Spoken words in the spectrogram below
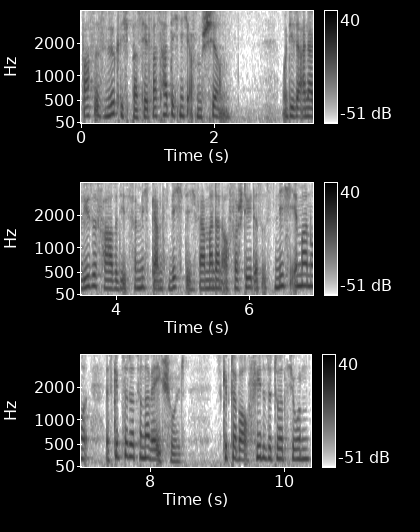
Was ist wirklich passiert? Was hatte ich nicht auf dem Schirm? Und diese Analysephase, die ist für mich ganz wichtig, weil man dann auch versteht, es ist nicht immer nur, es gibt Situationen, da wäre ich schuld. Es gibt aber auch viele Situationen,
